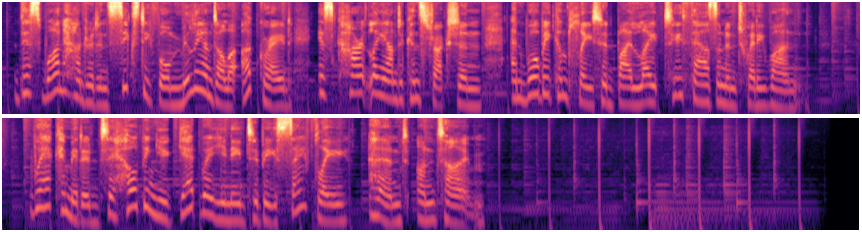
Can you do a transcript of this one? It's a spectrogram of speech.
This $164 million upgrade is currently under construction and will be completed by late 2021. We're committed to helping you get where you need to be safely and on time.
